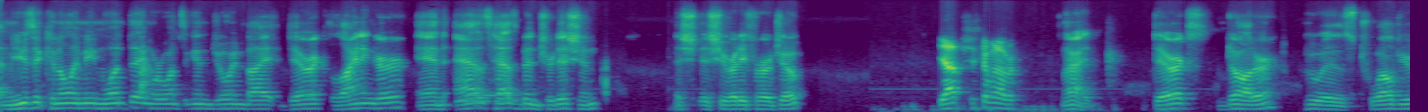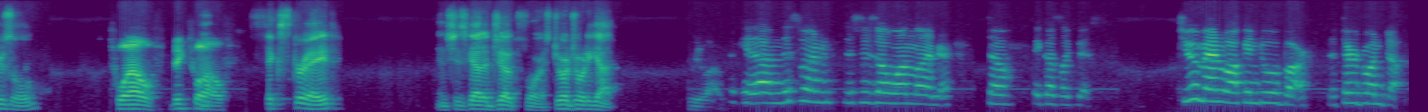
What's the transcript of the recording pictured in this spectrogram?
That music can only mean one thing. We're once again joined by Derek Leininger. And as has been tradition, is she, is she ready for her joke? Yep, she's coming over. All right. Derek's daughter, who is 12 years old, 12, big 12. sixth grade, and she's got a joke for us. George, what do you got? Be loud. Okay, um, this one, this is a one-liner. So it goes like this: Two men walk into a bar. The third one ducks.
